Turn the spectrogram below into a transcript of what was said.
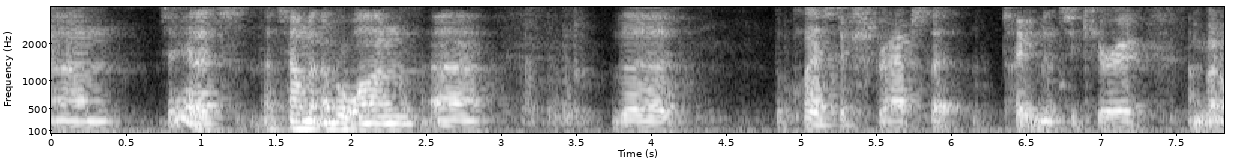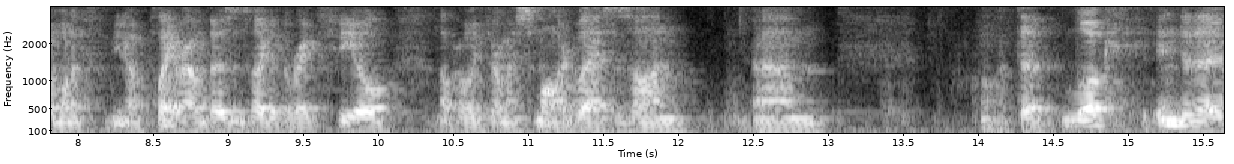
Um, so yeah, that's that's helmet number one. Uh, the the plastic straps that tighten and secure it. I'm to want to you know play around with those until I get the right feel. I'll probably throw my smaller glasses on. Um, I'll have to look into the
